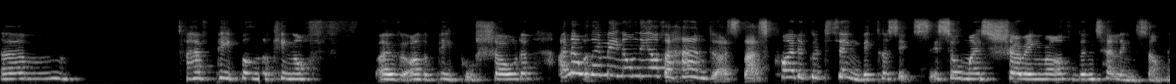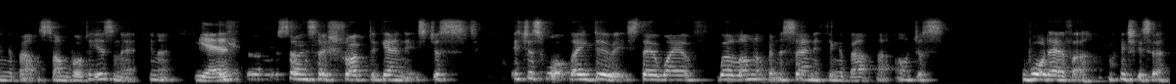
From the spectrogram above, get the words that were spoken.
Um, I have people looking off over other people's shoulder. I know what they mean. On the other hand, that's that's quite a good thing because it's it's almost showing rather than telling something about somebody, isn't it? You know. Yeah. So and so shrugged again. It's just it's just what they do. It's their way of well, I'm not going to say anything about that. I'll just whatever, which is a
